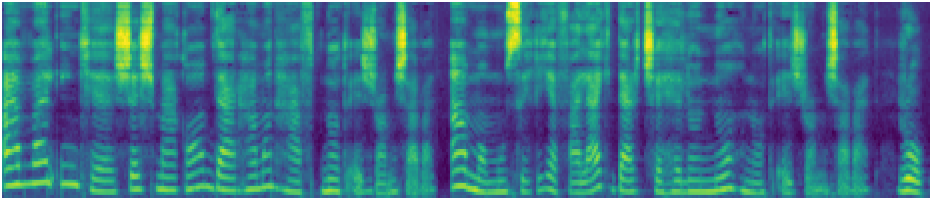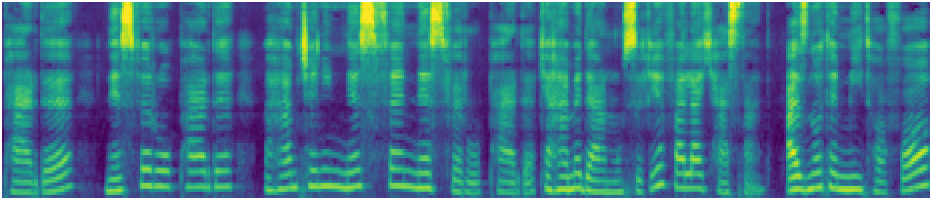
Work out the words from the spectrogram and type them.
اول اینکه شش مقام در همان هفت نوت اجرا می شود اما موسیقی فلک در چهل و نه نوت اجرا می شود روب پرده نصف روب پرده و همچنین نصف نصف روب پرده که همه در موسیقی فلک هستند. از نوت می تا فا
